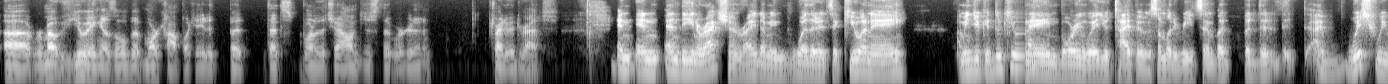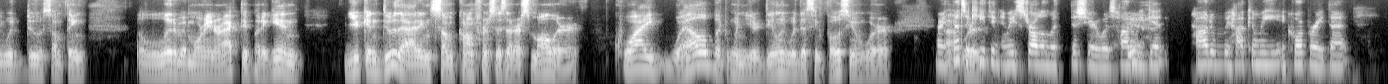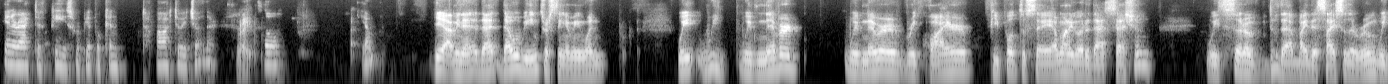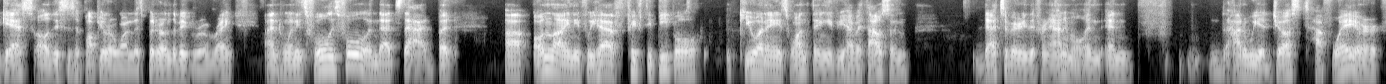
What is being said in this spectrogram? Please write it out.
Uh, remote viewing is a little bit more complicated, but that's one of the challenges that we're going to try to address and and and the interaction right i mean whether it's a q&a i mean you could do q&a in boring way you type it when somebody reads them but but the, the, i wish we would do something a little bit more interactive but again you can do that in some conferences that are smaller quite well but when you're dealing with the symposium where right uh, that's uh, a key thing that we struggled with this year was how do yeah. we get how do we how can we incorporate that interactive piece where people can talk to each other. Right. So, yep. Yeah, I mean that that would be interesting. I mean, when we we we've never we've never required people to say, "I want to go to that session." We sort of do that by the size of the room. We guess, oh, this is a popular one. Let's put it on the big room, right? And when it's full, it's full, and that's that. But uh, online, if we have 50 people, Q and A is one thing. If you have a thousand, that's a very different animal and and how do we adjust halfway or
